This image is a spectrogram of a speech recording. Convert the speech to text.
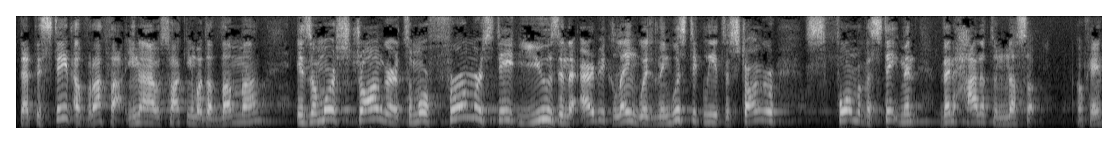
that the state of rafa, you know, I was talking about the dhamma, is a more stronger, it's a more firmer state used in the Arabic language. Linguistically, it's a stronger form of a statement than halatun nasab. Okay?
